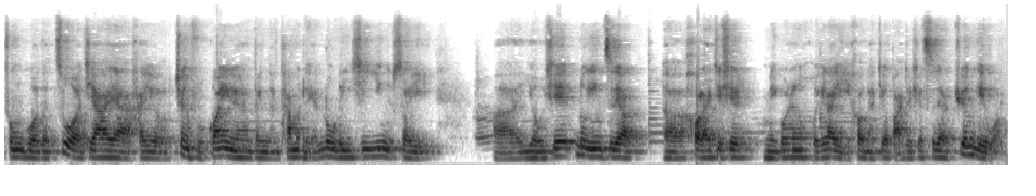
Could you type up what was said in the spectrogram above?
中国的作家呀，还有政府官员等等，他们连录了一些音，所以啊，有些录音资料，呃，后来这些美国人回来以后呢，就把这些资料捐给我们，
